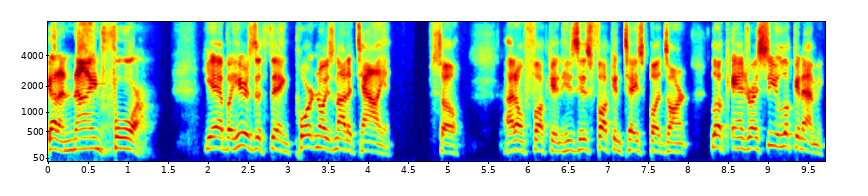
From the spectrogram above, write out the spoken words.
Got a 9.4. Yeah, but here's the thing: Portnoy's not Italian, so I don't fucking his his fucking taste buds aren't. Look, Andrew, I see you looking at me.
